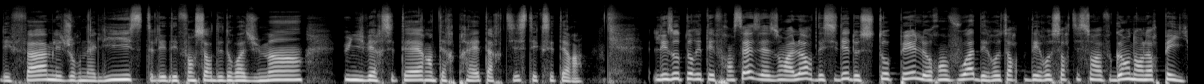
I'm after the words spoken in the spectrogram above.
les femmes, les journalistes, les défenseurs des droits humains, universitaires, interprètes, artistes, etc. Les autorités françaises, elles ont alors décidé de stopper le renvoi des, ressortissants afghans dans leur pays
